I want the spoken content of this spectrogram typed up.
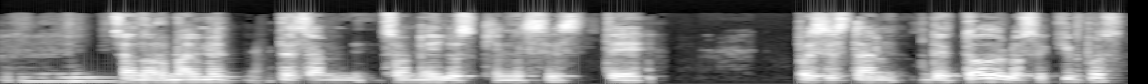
O sea, normalmente son, son ellos quienes este, pues están de todos los equipos,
